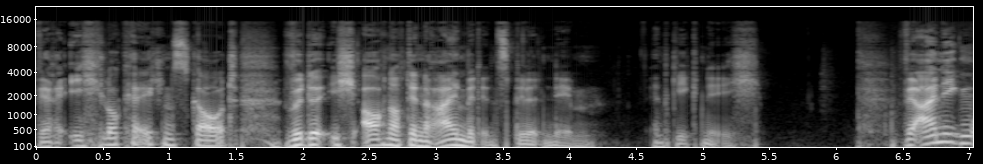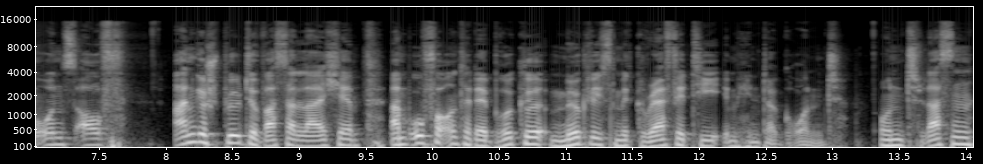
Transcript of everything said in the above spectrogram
Wäre ich Location Scout, würde ich auch noch den Rhein mit ins Bild nehmen, entgegne ich. Wir einigen uns auf angespülte Wasserleiche am Ufer unter der Brücke, möglichst mit Graffiti im Hintergrund und lassen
